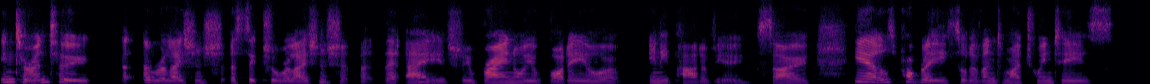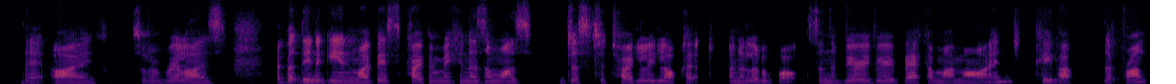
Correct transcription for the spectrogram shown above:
enter into a relationship, a sexual relationship at that age, your brain or your body or any part of you. So, yeah, it was probably sort of into my 20s that I sort of realized. But then again, my best coping mechanism was just to totally lock it in a little box in the very, very back of my mind. Keep up the front,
